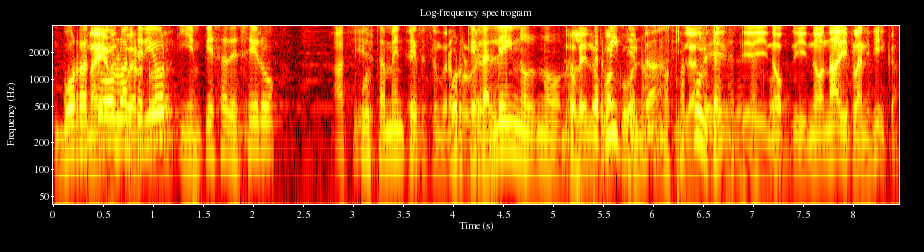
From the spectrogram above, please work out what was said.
borra todo lo anterior y empieza de cero justamente porque la ley no, no nos permite, ¿no? nos faculta y, no, y no nadie planifica.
